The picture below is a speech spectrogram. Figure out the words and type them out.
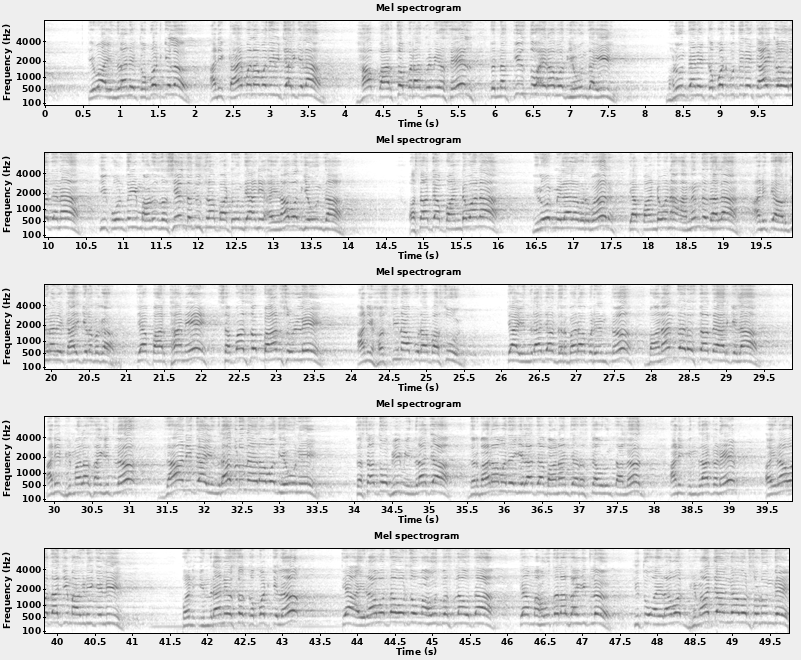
तेव्हा इंद्राने कपट केलं आणि काय मनामध्ये विचार केला? हा पार्थ पराक्रमी असेल तर नक्कीच तो ऐरावत घेऊन जाईल. म्हणून त्याने कपटबुद्धीने काय कळवलं त्यांना? की कोणतरी माणूस असेल तर दुसरा पाठवून द्या आणि ऐरावत घेऊन जा. असा त्या पांडवांना निरोप मिळाल्याबरोबर त्या पांडवांना आनंद झाला आणि त्या अर्जुनाने काय केलं बघा? त्या पार्थाने सपासप बाण सोडले आणि हस्तिनापुरापासून त्या इंद्राच्या दरबारापर्यंत बाणांचा रस्ता तयार केला. आणि भीमाला सांगितलं जा आणि त्या इंद्राकडून ऐरावत घेऊ नये तसा तो भीम इंद्राच्या दरबारामध्ये गेला त्या बाणांच्या रस्त्यावरून चालत आणि इंद्राकडे ऐरावताची मागणी केली. पण इंद्राने असं कपट केलं त्या ऐरावतावर जो माहूत बसला होता त्या माहुताला सांगितलं की तो ऐरावत भीमाच्या अंगावर सोडून दे.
